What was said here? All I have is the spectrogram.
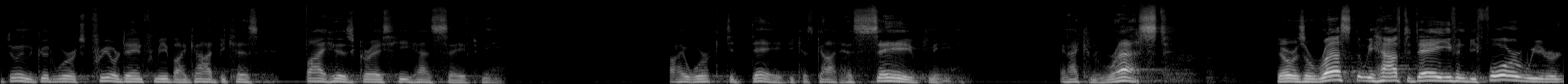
I'm doing the good works preordained for me by God because by His grace He has saved me. I work today because God has saved me. And I can rest. There is a rest that we have today, even before we are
